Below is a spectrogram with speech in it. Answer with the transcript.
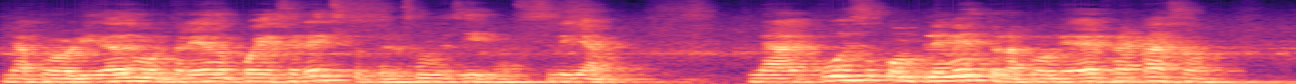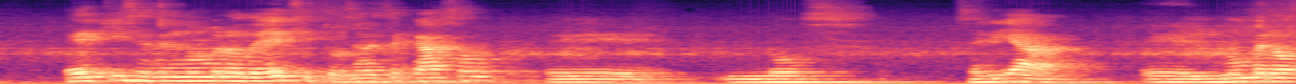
la probabilidad de mortalidad no puede ser éxito, pero es un decir, así se le llama. La Q es su complemento, la probabilidad de fracaso. X es el número de éxitos, en este caso eh, los, sería el número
